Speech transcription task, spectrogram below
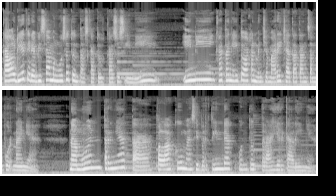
Kalau dia tidak bisa mengusut tuntas kasus ini, ini katanya itu akan mencemari catatan sempurnanya. Namun ternyata pelaku masih bertindak untuk terakhir kalinya.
